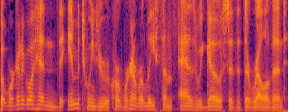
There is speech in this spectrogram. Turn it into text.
But we're going to go ahead and the in betweens we record, we're going to release them as we go so that they're relevant.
